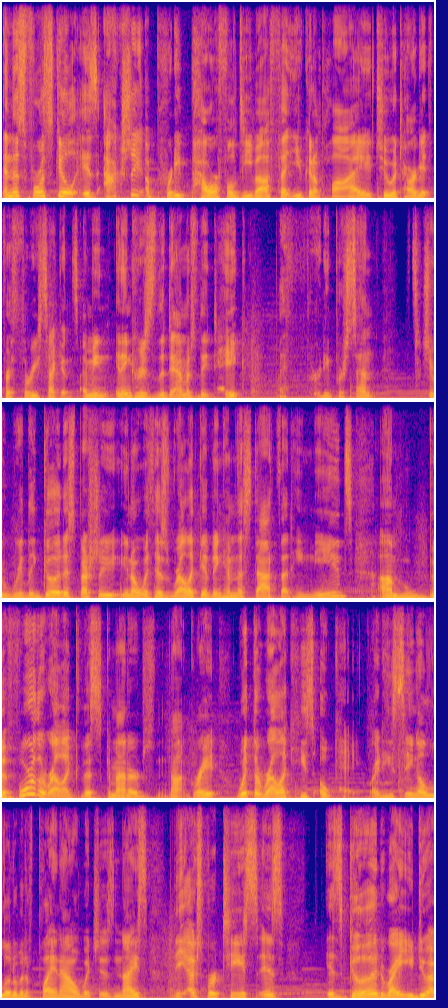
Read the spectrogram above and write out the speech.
And this fourth skill is actually a pretty powerful debuff that you can apply to a target for three seconds. I mean it increases the damage they take by 30 percent. It's actually really good especially you know with his relic giving him the stats that he needs. Um before the relic this commander's not great. With the relic he's okay right? He's seeing a little bit of play now which is nice. The expertise is is good right? You do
